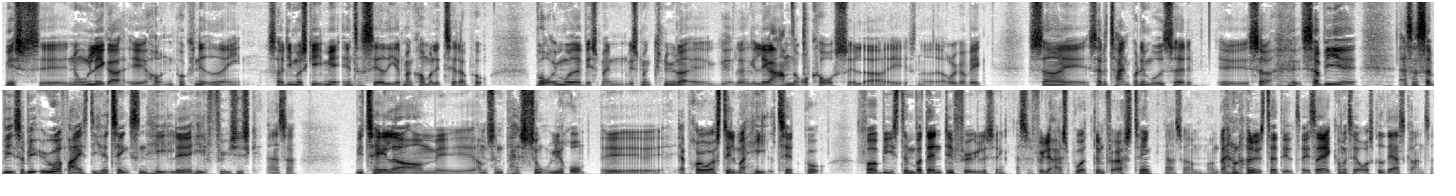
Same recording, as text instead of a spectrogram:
hvis øh, nogen lægger øh, hånden på knæet af en, så er de måske mere interesseret i, at man kommer lidt tættere på. Hvorimod, at hvis man, hvis man knytter, øh, eller lægger armen over kors, eller øh, sådan noget, og rykker væk, så, øh, så er det tegn på det modsatte. Øh, så, så, vi, øh, altså, så, vi, så vi øver faktisk de her ting sådan helt, øh, helt fysisk. Altså, vi taler om, øh, om sådan personlig rum. Øh, jeg prøver at stille mig helt tæt på, for at vise dem, hvordan det føles. Ikke? Altså selvfølgelig har jeg spurgt dem først, ikke? Altså, om, om der er nogen, der har lyst til at deltage, så jeg ikke kommer til at overskride deres grænser.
